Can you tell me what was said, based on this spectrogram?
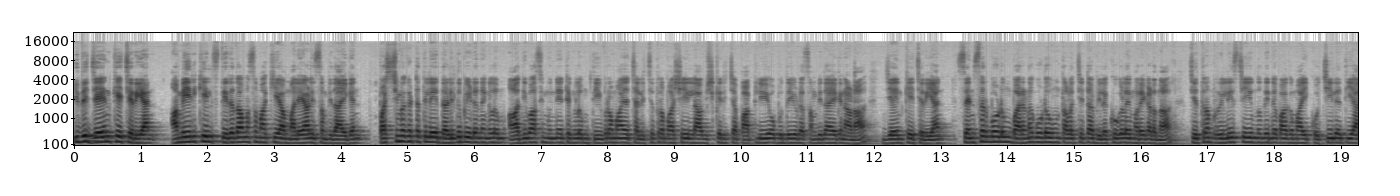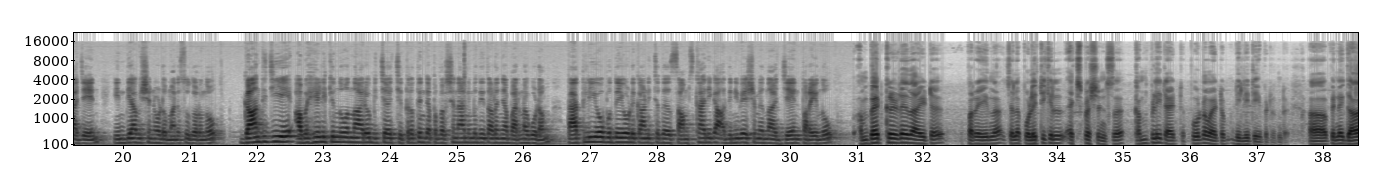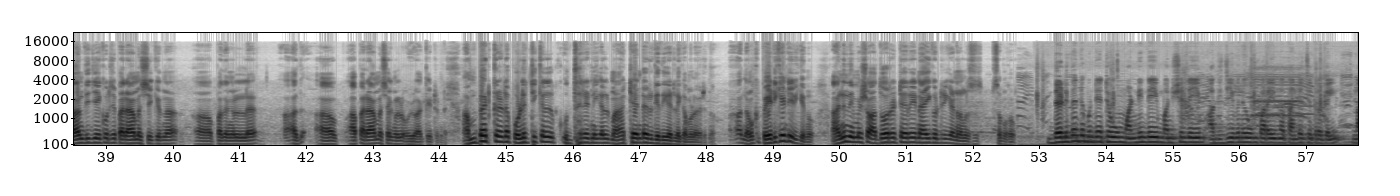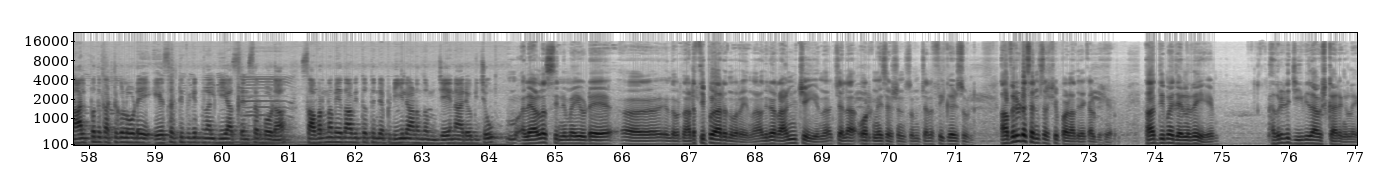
ഇത് ജയൻ കെ ചെറിയാൻ അമേരിക്കയിൽ സ്ഥിരതാമസമാക്കിയ മലയാളി സംവിധായകൻ പശ്ചിമഘട്ടത്തിലെ ദളിത് പീഡനങ്ങളും ആദിവാസി മുന്നേറ്റങ്ങളും തീവ്രമായ ചലച്ചിത്ര ഭാഷയിൽ ആവിഷ്കരിച്ച പാപ്ലിയോ ബുദ്ധയുടെ സംവിധായകനാണ് ജയൻ കെ ചെറിയാൻ. സെൻസർ ബോർഡും ഭരണകൂടവും തളച്ചിട്ട വിലക്കുകളെ മറികടന്ന് ചിത്രം റിലീസ് ചെയ്യുന്നതിന്റെ ഭാഗമായി കൊച്ചിയിലെത്തിയ അജയൻ ഇന്ത്യാവിഷനോട് മനസ്സു തുറന്നു ഗാന്ധിജിയെ അവഹേളിക്കുന്നുവെന്നാരോപിച്ച് ചിത്രത്തിന്റെ പ്രദർശനാനുമതി തടഞ്ഞ ഭരണകൂടം പാപ്ലിയോ ബുദ്ധയോട് കാണിച്ചത് സാംസ്കാരിക അധിനിവേശമെന്ന് ജയൻ പറയുന്നു. അംബേദ്കറുടേതായിട്ട് പറയുന്ന ചില പൊളിറ്റിക്കൽ എക്സ്പ്രഷൻസ് കംപ്ലീറ്റ് ആയിട്ട് പൂർണമായിട്ടും ഡിലീറ്റ് ചെയ്യപ്പെട്ടിട്ടുണ്ട്. പിന്നെ ഗാന്ധിജിയെക്കുറിച്ച് പരാമർശിക്കുന്ന പദങ്ങളിൽ അത് ആ- പരാമർശങ്ങൾ ഒഴിവാക്കിയിട്ടുണ്ട്. അംബേദ്കറുടെ പൊളിറ്റിക്കൽ ഉദ്ധരണികൾ മാറ്റേണ്ട ഒരു ഗതികേടിലേക്ക് നമ്മൾ വരുന്നു. നമുക്ക് പേടിക്കേണ്ടിയിരിക്കുന്നു. അനുനിമിഷം അതോറിറ്റേറിയൻ ആയിക്കൊണ്ടിരിക്കുകയാണ് നമ്മുടെ സമൂഹം. ദളിതന്റെ മുന്നേറ്റവും മണ്ണിന്റെയും മനുഷ്യന്റെയും അതിജീവനവും പറയുന്ന തന്റെ ചിത്രത്തിൽ നാൽപ്പത് കട്ടുകളോടെ എ സർട്ടിഫിക്കറ്റ് നൽകിയ സെൻസർ ബോർഡ് സവർണ മേധാവിത്വത്തിന്റെ പിടിയിലാണെന്നും ജയൻ ആരോപിച്ചു. മലയാള സിനിമയുടെ എന്താ പറയുക നടത്തിപ്പുകാരെന്ന് പറയുന്ന അതിനെ റൺ ചെയ്യുന്ന ചില ഓർഗനൈസേഷൻസും ചില ഫിഗേഴ്സും ഉണ്ട്. അവരുടെ സെൻസർഷിപ്പാണ് അതിനേക്കാൾ ഭീകരം ആദ്യമ ജനതയെ അവരുടെ ജീവിതാവിഷ്കാരങ്ങളെ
